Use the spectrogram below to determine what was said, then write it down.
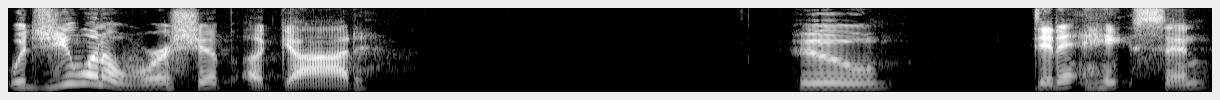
Would you want to worship a God who didn't hate sin?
